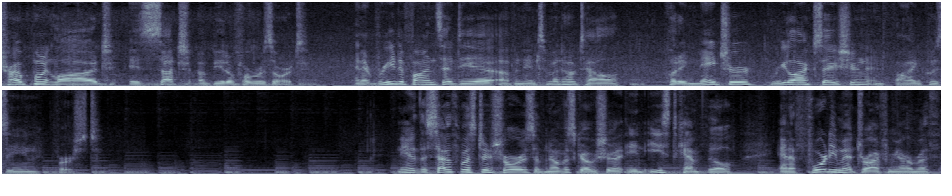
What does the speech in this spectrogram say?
Trout Point Lodge is such a beautiful resort, and it redefines the idea of an intimate hotel, putting nature, relaxation, and fine cuisine first. Near the southwestern shores of Nova Scotia in East Kemptville, and a 40 minute drive from Yarmouth,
